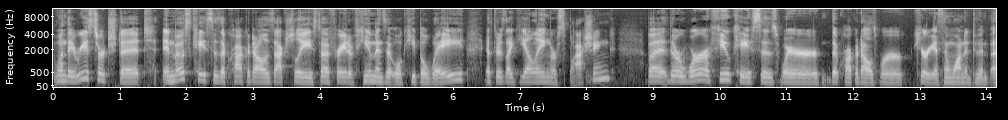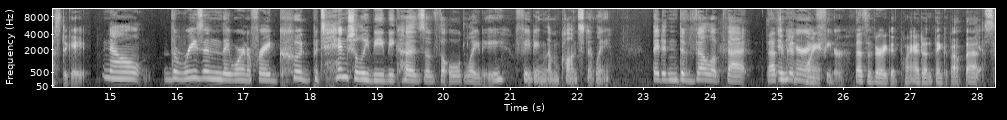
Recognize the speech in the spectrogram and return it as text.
When they researched it, in most cases, a crocodile is actually so afraid of humans it will keep away if there's like yelling or splashing. But there were a few cases where the crocodiles were curious and wanted to investigate. Now, the reason they weren't afraid could potentially be because of the old lady feeding them constantly. They didn't develop that That's a good point. fear. That's a very good point. I didn't think about that. Yes.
